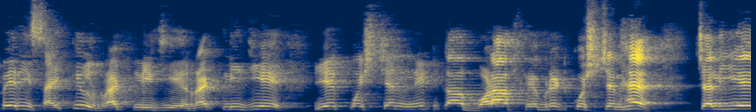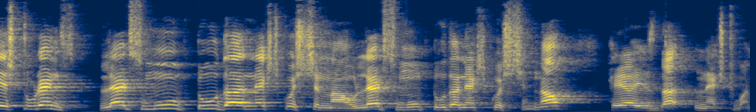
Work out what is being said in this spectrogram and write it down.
pericycle रट लीजिए रट लीजिए ये क्वेश्चन निट का बड़ा फेवरेट क्वेश्चन है चलिए students let's move to the next question now let's move to the next question now here is the next one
